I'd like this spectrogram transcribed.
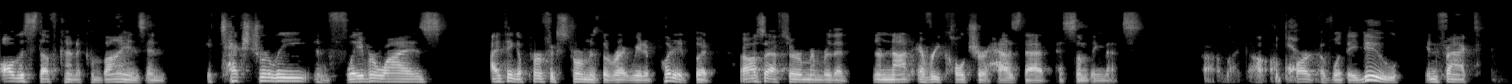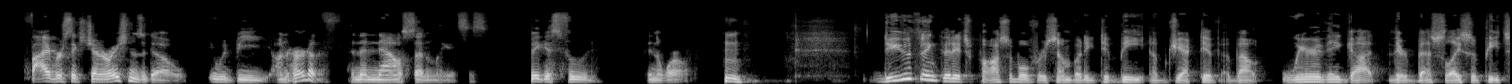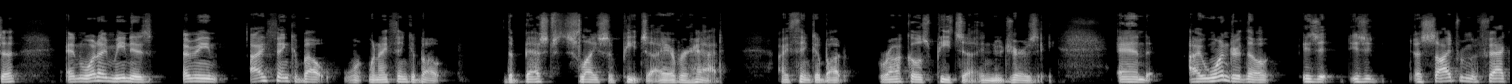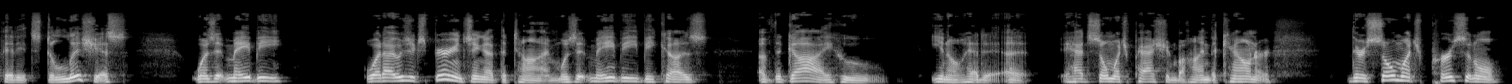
All this stuff kind of combines and it texturally and flavor wise, I think a perfect storm is the right way to put it. But I also have to remember that you know, not every culture has that as something that's uh, like a, a part of what they do. In fact, five or six generations ago, it would be unheard of. And then now suddenly it's this biggest food in the world. Hmm. Do you think that it's possible for somebody to be objective about where they got their best slice of pizza? And what I mean is, I mean, I think about when I think about the best slice of pizza I ever had, I think about Rocco's Pizza in New Jersey. And I wonder though, is it is it aside from the fact that it's delicious, was it maybe what I was experiencing at the time? Was it maybe because of the guy who, you know, had a, had so much passion behind the counter? There's so much personal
